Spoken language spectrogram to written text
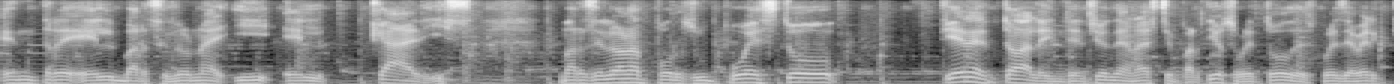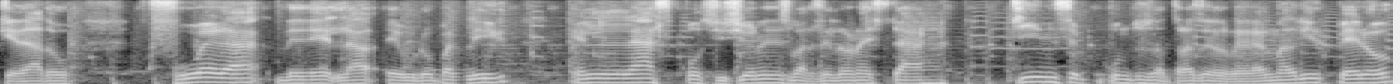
entre el Barcelona y el Cádiz. Barcelona, por supuesto, tiene toda la intención de ganar este partido, sobre todo después de haber quedado fuera de la Europa League En las posiciones, Barcelona está 15 puntos atrás del Real Madrid, pero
